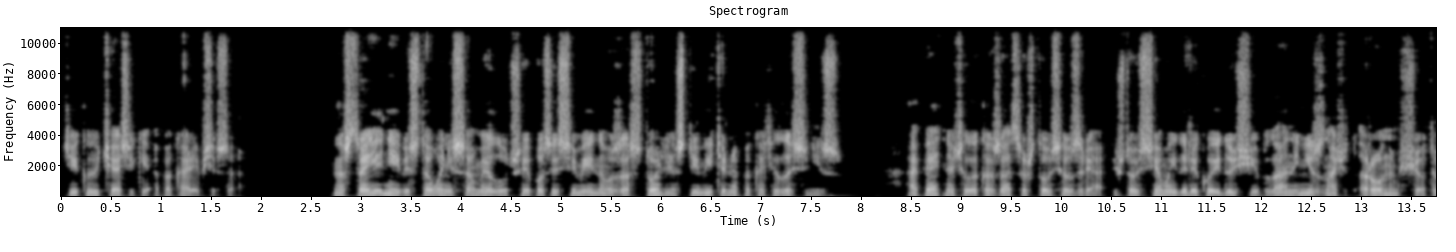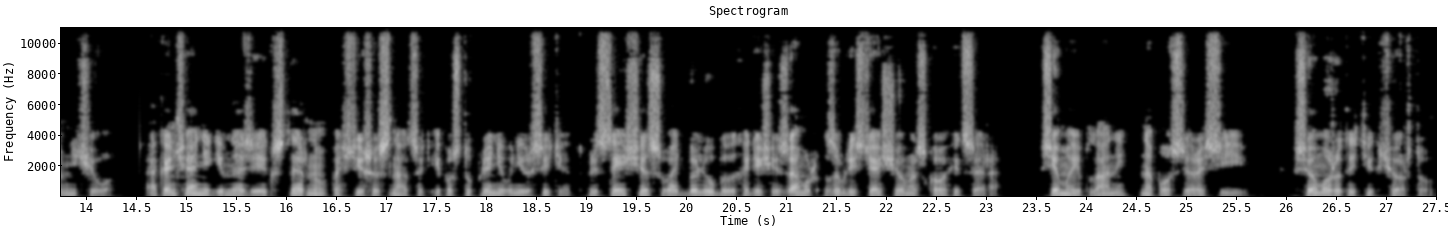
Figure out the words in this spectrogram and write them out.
тикают часики апокалипсиса. Настроение и без того не самое лучшее после семейного застолья стремительно покатилось вниз. Опять начало казаться, что все зря, и что все мои далеко идущие планы не значат ровным счетом ничего. Окончание гимназии экстерном почти 16 и поступление в университет, предстоящая свадьба Любы, выходящей замуж за блестящего морского офицера. Все мои планы на после России. Все может идти к черту.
